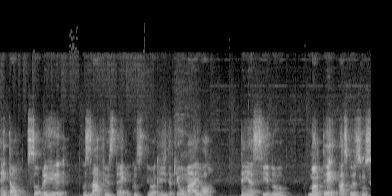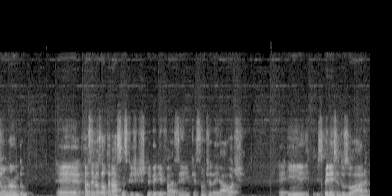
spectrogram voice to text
Então, sobre os desafios técnicos, eu acredito que o maior tenha sido manter as coisas funcionando, é, fazendo as alterações que a gente deveria fazer em questão de layout é, e experiência do usuário,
